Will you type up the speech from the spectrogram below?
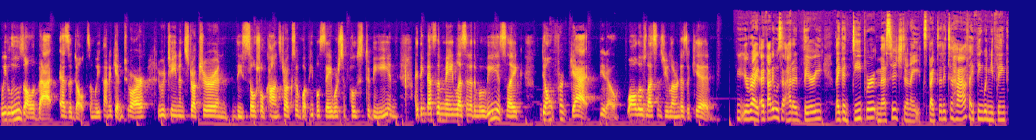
We lose all of that as adults and we kind of get into our routine and structure and these social constructs of what people say we're supposed to be and i think that's the main lesson of the movie is like don't forget you know all those lessons you learned as a kid You're right. I thought it was had a very like a deeper message than I expected it to have. I think when you think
